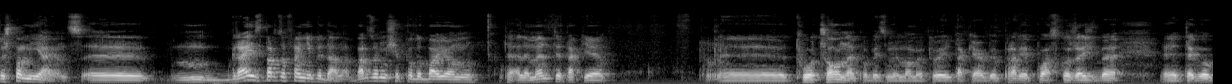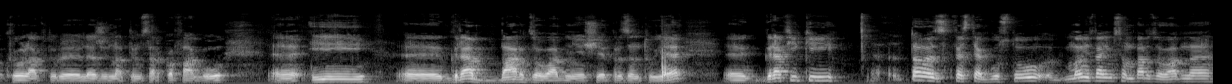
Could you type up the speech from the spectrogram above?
już pomijając. Yy, gra jest bardzo fajnie wydana. Bardzo mi się podobają te elementy takie tłoczone, powiedzmy, mamy tutaj tak jakby prawie płaskorzeźbę yy, tego króla, który leży na tym sarkofagu i E, gra bardzo ładnie się prezentuje. E, grafiki to jest kwestia gustu. Moim zdaniem są bardzo ładne.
